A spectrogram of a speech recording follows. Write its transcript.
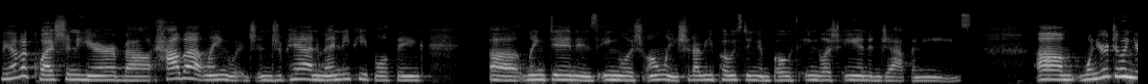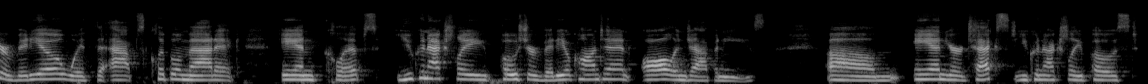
We have a question here about how about language? In Japan, many people think uh, LinkedIn is English only. Should I be posting in both English and in Japanese? Um, when you're doing your video with the apps Clipomatic and Clips, you can actually post your video content all in Japanese. Um, and your text, you can actually post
